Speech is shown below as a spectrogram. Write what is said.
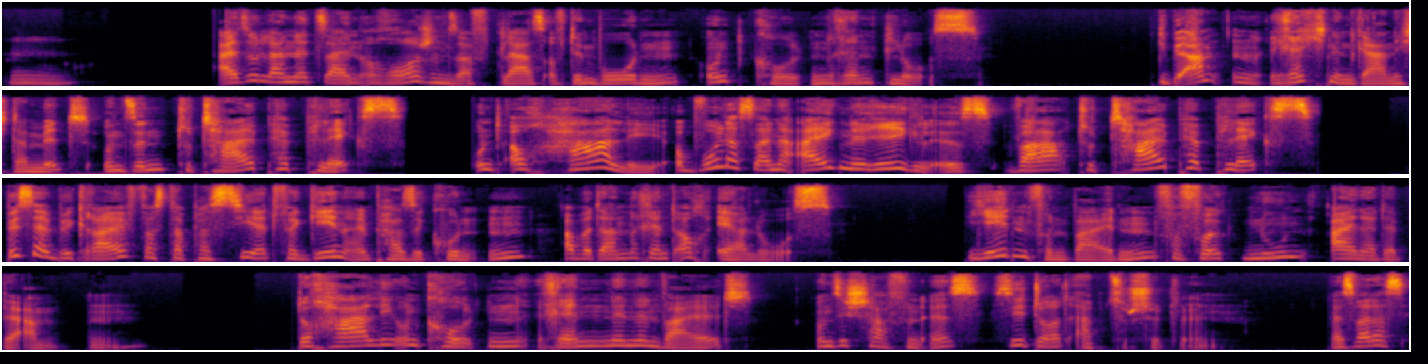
Mhm. Also landet sein Orangensaftglas auf dem Boden und Colton rennt los. Die Beamten rechnen gar nicht damit und sind total perplex. Und auch Harley, obwohl das seine eigene Regel ist, war total perplex. Bis er begreift, was da passiert, vergehen ein paar Sekunden, aber dann rennt auch er los. Jeden von beiden verfolgt nun einer der Beamten. Doch Harley und Colton rennen in den Wald und sie schaffen es, sie dort abzuschütteln. Das war das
